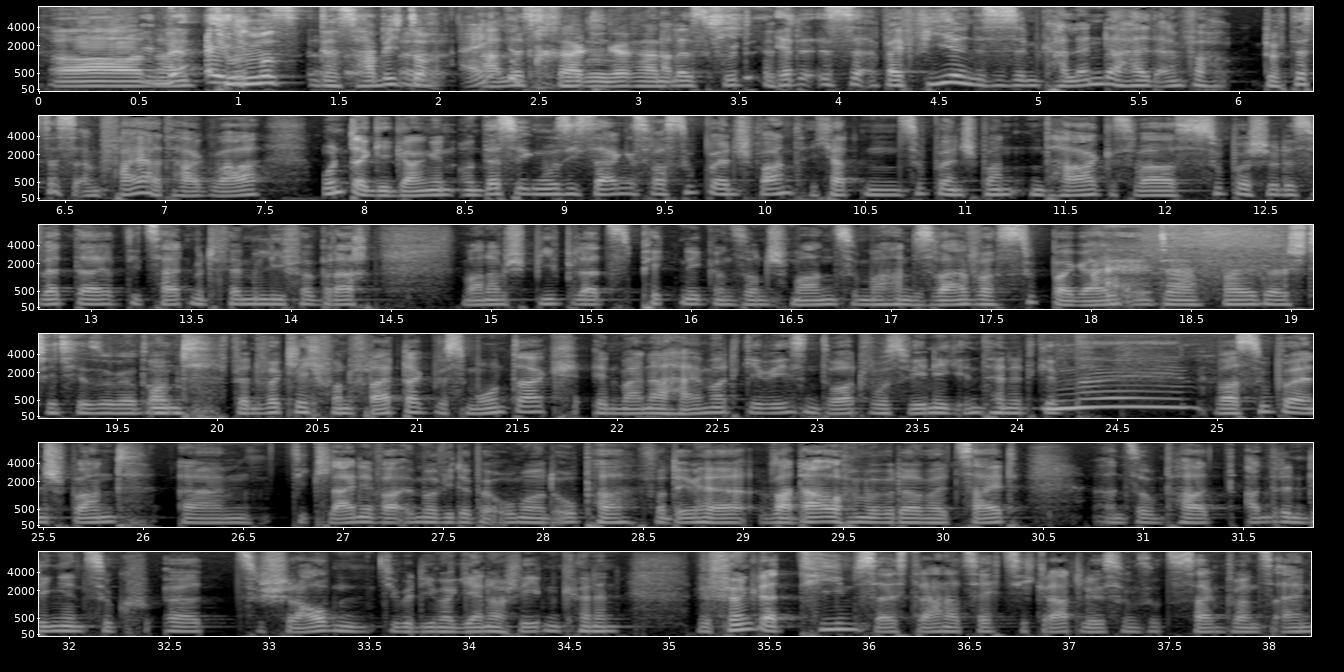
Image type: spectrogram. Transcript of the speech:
Oh, nein, ich tut- muss, das habe ich doch äh, alles eingetragen, gut, garantiert. Alles gut. Ja, ist, bei vielen ist es im Kalender halt einfach, durch das, dass es am Feiertag war, untergegangen. Und deswegen muss ich sagen, es war super entspannt. Ich hatte einen super entspannten Tag. Es war super schönes Wetter. Ich habe die Zeit mit Family verbracht. Waren am Spielplatz, Picknick und so einen Schmarrn zu machen. Das war einfach super geil. Alter Falter, steht hier sogar drin. Und bin wirklich von Freitag bis Montag in meiner Heimat gewesen, dort, wo es wenig Internet gibt. Nein. War super entspannt. Ähm, die Kleine war immer wieder bei Oma und Opa. Von dem her war da auch immer wieder mal Zeit, an so ein paar anderen Dingen zu, äh, zu schrauben, über die wir gerne noch reden können. Wir führen gerade Teams als 360-Grad-Lösung sozusagen bei uns ein.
